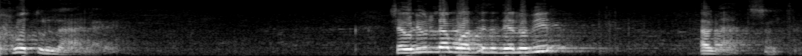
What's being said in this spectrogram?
রহমতুল্লাহ আলাই মহাদেজ দেলবীর আওলাদ সন্তান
